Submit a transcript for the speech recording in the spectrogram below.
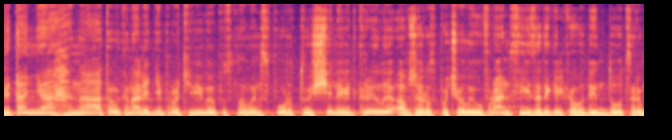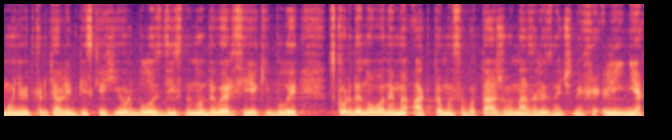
вітання на телеканалі Дніпро ТВ випуск новин спорту ще не відкрили, а вже розпочали у Франції. За декілька годин до церемонії відкриття Олімпійських ігор було здійснено диверсії, які були скоординованими актами саботажу на залізничних лініях.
